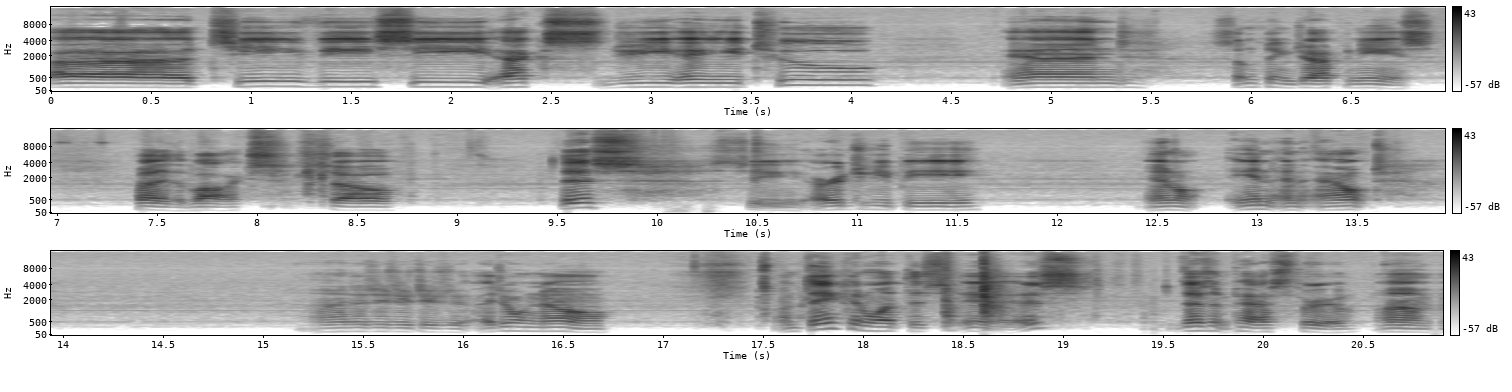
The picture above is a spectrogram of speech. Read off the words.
uh, TVCXGA2 and something Japanese probably the box. So this, see, RGB and in and out. Uh, I don't know. I'm thinking what this is. It doesn't pass through. Um,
